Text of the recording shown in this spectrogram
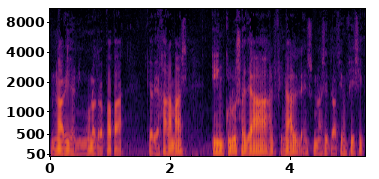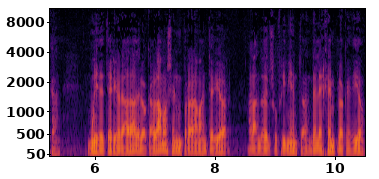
No ha habido ningún otro papa que viajara más, incluso ya al final en una situación física muy deteriorada, de lo que hablamos en un programa anterior, hablando del sufrimiento, del ejemplo que dio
